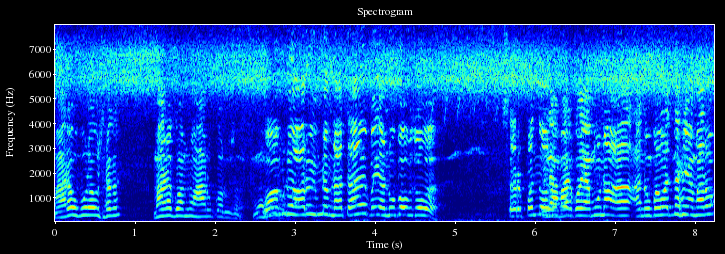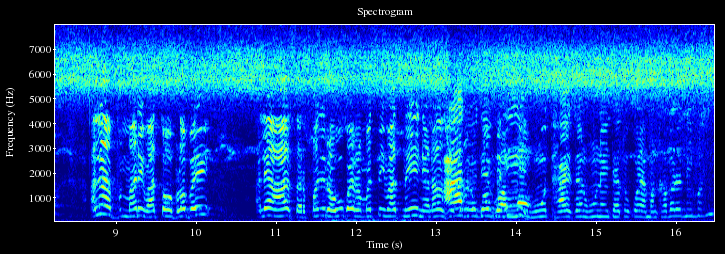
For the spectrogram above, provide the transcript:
મારે ઊભો રહું છે કે? મારા ગામનું સારું કરું છું. ગામનું હારું એમને ના થાય ભાઈ અનુભવ જોવે. સરપંચ અમારે કોઈ એમનો અનુભવ જ નહીં અમારો. અલે મારી વાત તો સાંભળો ભાઈ. અલે આ સરપંચ રહું કોઈ રમતની વાત નહીં નહીં. ગામમાં હું થાય છે હું નહીં થતું કોઈ અમને ખબર જ નહીં પડી.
